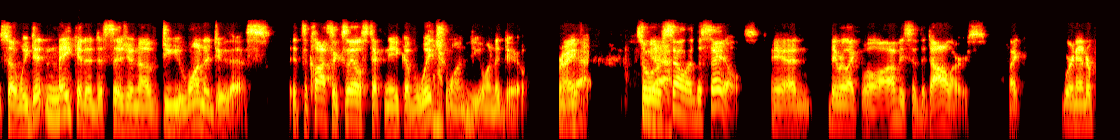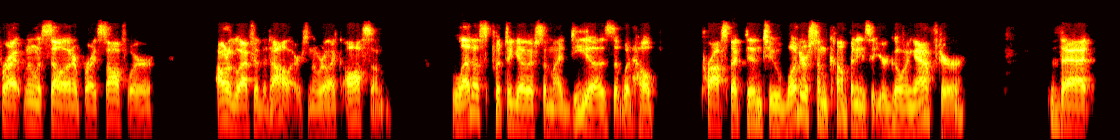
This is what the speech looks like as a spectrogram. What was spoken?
So we didn't make it a decision of do you want to do this? It's a classic sales technique of which one do you want to do, right? Yeah. So we're selling to sales, and they were like, "Well, obviously the dollars. Like we're an enterprise. We want to sell enterprise software. I want to go after the dollars." And we're like, "Awesome. Let us put together some ideas that would help prospect into what are some companies that you're going after that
